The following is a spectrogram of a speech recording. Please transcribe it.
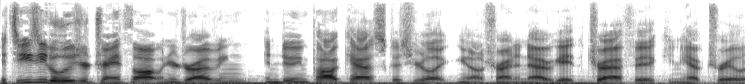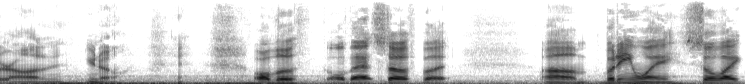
it's easy to lose your train of thought when you're driving and doing podcasts because you're like, you know, trying to navigate the traffic and you have trailer on and you know, all the all that stuff. But, um, but anyway, so like,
